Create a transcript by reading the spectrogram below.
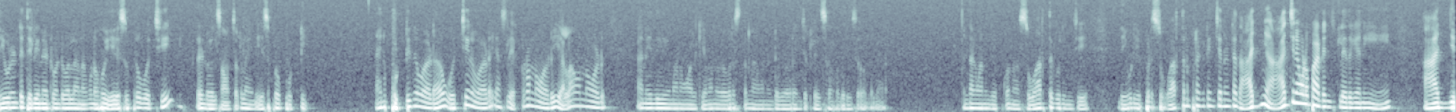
దేవుడు అంటే తెలియనటువంటి వాళ్ళు అనుకున్న ఓ యేసుప్రభు వచ్చి రెండు వేల సంవత్సరాలు ఆయన యేసుప్రభు పుట్టి. ఆయన పుట్టినవాడా? వచ్చినవాడా? అసలు ఎక్కడున్నవాడు? ఎలా ఉన్నవాడు? అనేది మనం వాళ్ళకి ఏమైనా వివరిస్తున్నామనంటే వివరించట్లేదు సహోదరి సహోదరులారా. ఇందాక మనం చెప్పుకున్న సువార్త గురించి దేవుడు ఎప్పుడు సువార్తను ప్రకటించానంటే అది ఆజ్ఞ ఆజ్ఞ కూడా పాటించట్లేదు కానీ ఆజ్ఞ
